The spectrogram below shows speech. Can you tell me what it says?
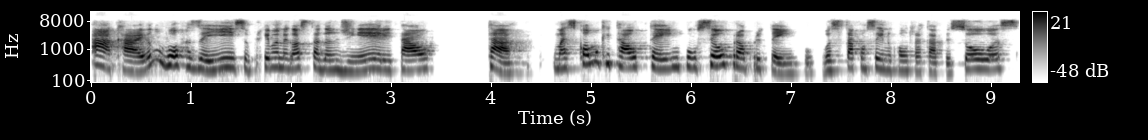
ah, Kai, eu não vou fazer isso porque meu negócio tá dando dinheiro e tal. Tá, mas como que tá o tempo, o seu próprio tempo? Você está conseguindo contratar pessoas?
